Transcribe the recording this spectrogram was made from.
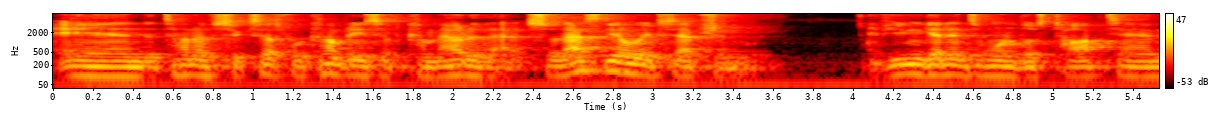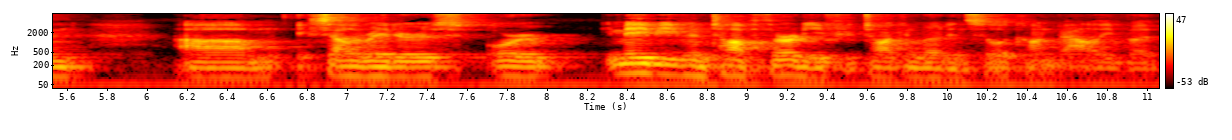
And a ton of successful companies have come out of that. So that's the only exception. If you can get into one of those top 10 um, accelerators, or maybe even top 30 if you're talking about in Silicon Valley. But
